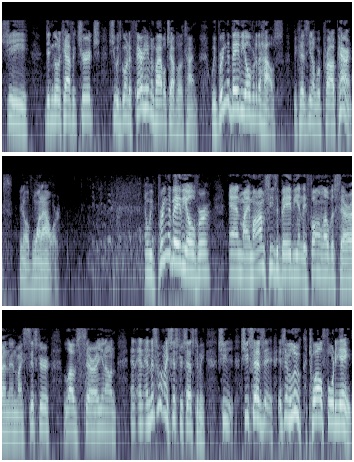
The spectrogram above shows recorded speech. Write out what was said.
She didn't go to Catholic church. She was going to Fairhaven Bible Chapel at the time. We bring the baby over to the house because you know we're proud parents, you know, of one hour. and we bring the baby over, and my mom sees a baby, and they fall in love with Sarah, and, and my sister loves Sarah, you know, and, and, and, and this is what my sister says to me. She she says it's in Luke twelve forty eight.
